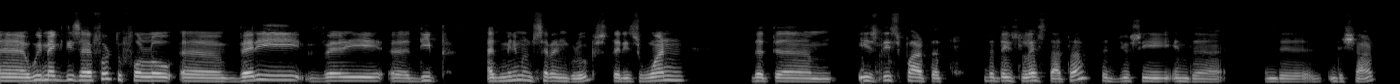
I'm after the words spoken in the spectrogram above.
Uh, we make this effort to follow uh, very very uh, deep at minimum seven groups. There is one that um, is this part that that there is less data that you see in the in the in the chart.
